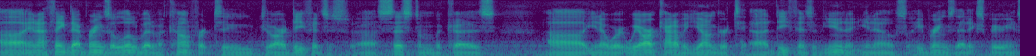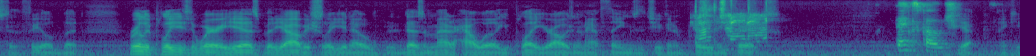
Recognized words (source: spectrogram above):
Uh, and I think that brings a little bit of a comfort to, to our defensive uh, system because, uh, you know, we're, we are kind of a younger t- uh, defensive unit, you know, so he brings that experience to the field. But really pleased at where he is, but he obviously, you know, it doesn't matter how well you play, you're always going to have things that you can improve and fix. Thanks, Coach. Yeah, thank you.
